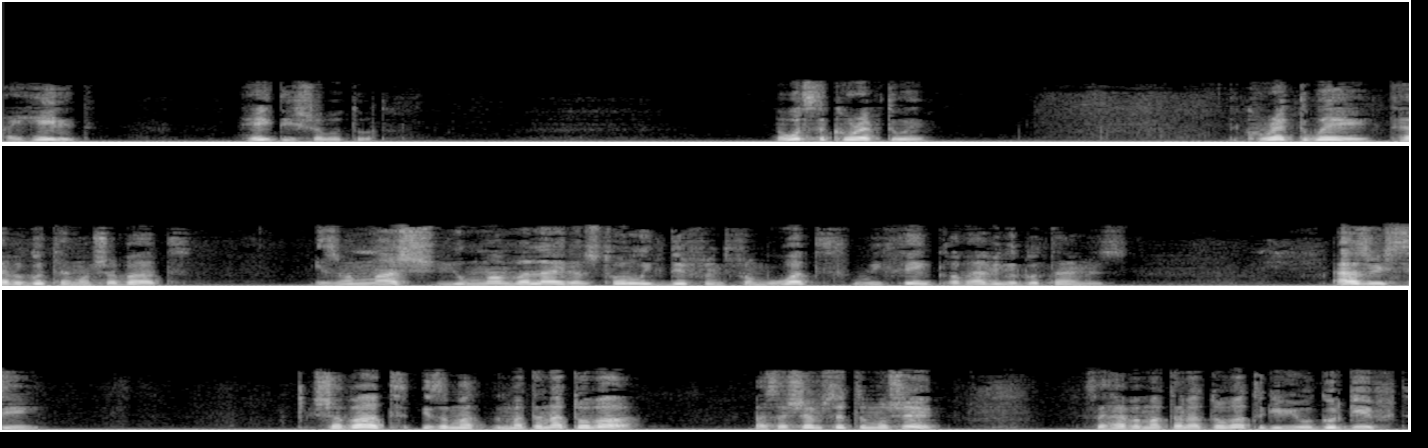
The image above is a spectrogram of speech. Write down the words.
I hate it. Hate these Shabbatot. Now what's the correct way? The correct way to have a good time on Shabbat is mamash yomam valayla. It's totally different from what we think of having a good time is. As we see, Shabbat is a matana tova, as Hashem said to Moshe. So have a matana tova to give you, a good gift.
